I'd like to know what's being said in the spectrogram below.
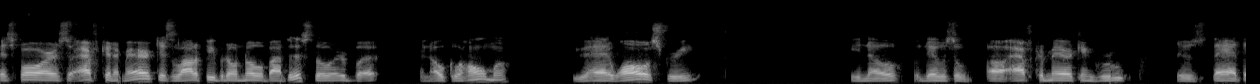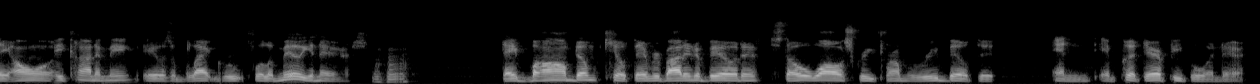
as far as African Americans, a lot of people don't know about this story, but in Oklahoma, you had Wall Street. You know, there was a uh, African American group. There was they had their own economy. It was a black group full of millionaires. Mm-hmm. They bombed them, killed everybody in the building, stole Wall Street from them, rebuilt it, and and put their people in there.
